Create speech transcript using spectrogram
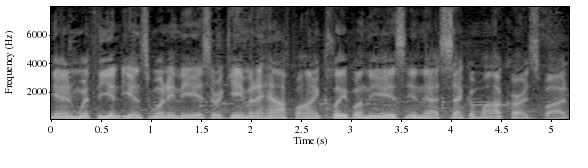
And with the Indians winning, the A's are a game and a half behind Cleveland. The A's in that second wild card spot.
